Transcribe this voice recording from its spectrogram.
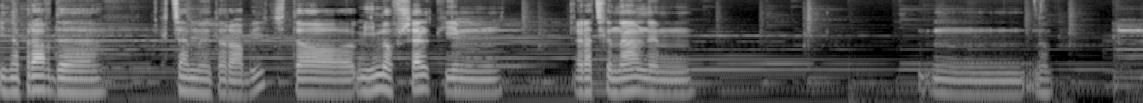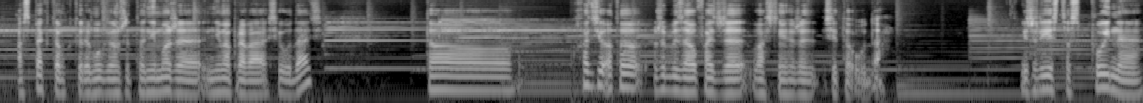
i naprawdę chcemy to robić, to mimo wszelkim racjonalnym mm, no, aspektom, które mówią, że to nie może, nie ma prawa się udać, to chodzi o to, żeby zaufać, że właśnie, że się to uda. Jeżeli jest to spójne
